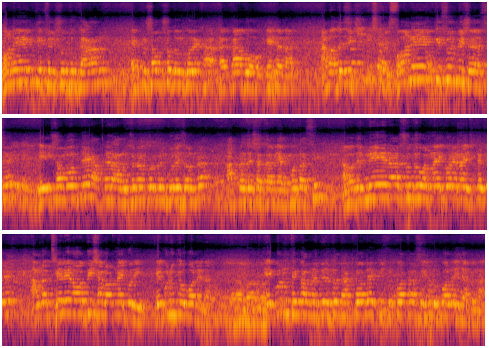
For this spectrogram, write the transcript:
অনেক কিছু শুধু গান একটু সংশোধন করে গাবো এটা না। আমাদের অনেক কিছুর বিষয় আছে। এই সম্বন্ধে আপনারা আলোচনা করবেন গুণীজনরা। আপনাদের সাথে আমি একমত আছি। আমাদের মেয়েরা শুধু অন্যায় করে না স্টেজে। আমরা ছেলেরাও বিশাল অন্যায় করি। এগুলো কেউ বলে না। এগুলো থেকে আমরা বিরত থাকতে হবে। কিছু কথা সেগুলো বলাই যাবে না।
